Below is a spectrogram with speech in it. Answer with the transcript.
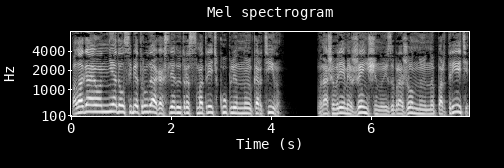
Полагаю, он не дал себе труда как следует рассмотреть купленную картину. В наше время женщину, изображенную на портрете,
